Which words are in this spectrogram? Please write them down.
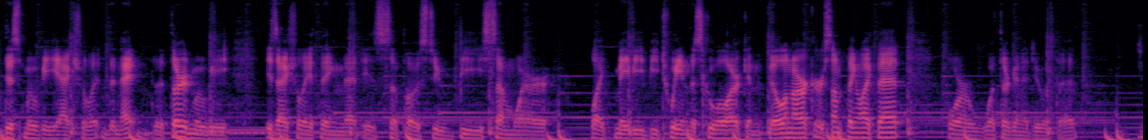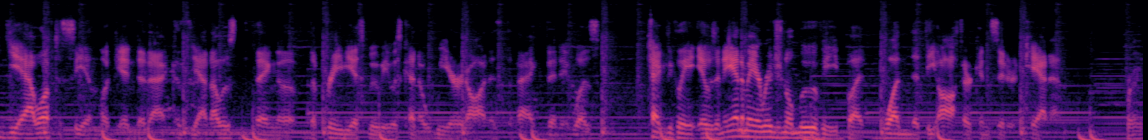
this movie actually the ne- the third movie is actually a thing that is supposed to be somewhere like maybe between the school arc and the villain arc or something like that, or what they're gonna do with that. Yeah, we'll have to see and look into that because, yeah, that was the thing of the previous movie was kind of weird on is the fact that it was technically it was an anime original movie, but one that the author considered canon. Right.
